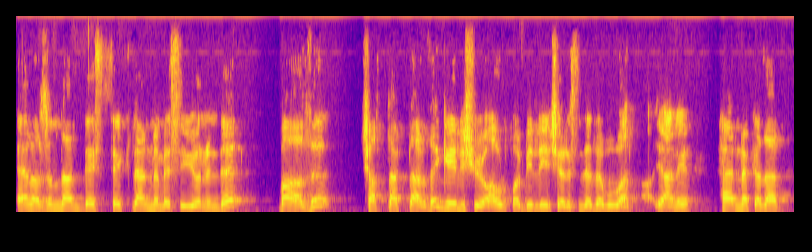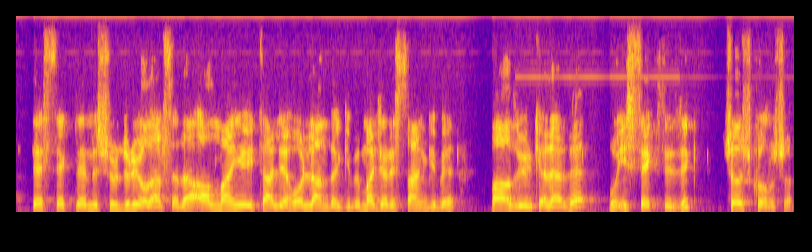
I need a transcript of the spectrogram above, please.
en azından desteklenmemesi yönünde bazı çatlaklar da gelişiyor. Avrupa Birliği içerisinde de bu var. Yani her ne kadar desteklerini sürdürüyorlarsa da Almanya, İtalya, Hollanda gibi, Macaristan gibi bazı ülkelerde bu isteksizlik söz konusu.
